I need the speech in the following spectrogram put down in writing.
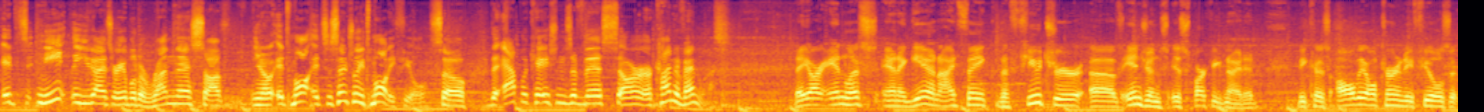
It's neat that you guys are able to run this off, you know, it's, it's essentially it's multi-fuel. So the applications of this are, are kind of endless. They are endless, and again, I think the future of engines is spark ignited because all the alternative fuels that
